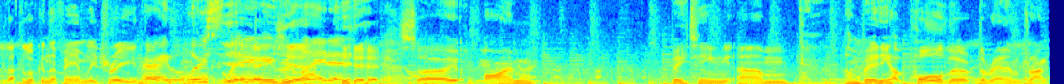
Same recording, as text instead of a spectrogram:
you'll have to look in the family tree. And Very go, loosely related. Yeah. So I'm beating. Um, I'm beating up Paul, the, the random drunk.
